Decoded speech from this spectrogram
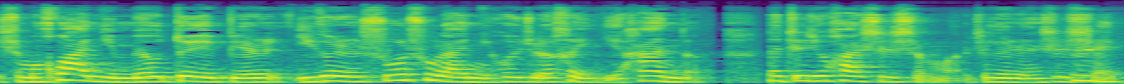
什么话你没有对别人一个人说出来，你会觉得很遗憾的？那这句话是什么？这个人是谁？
